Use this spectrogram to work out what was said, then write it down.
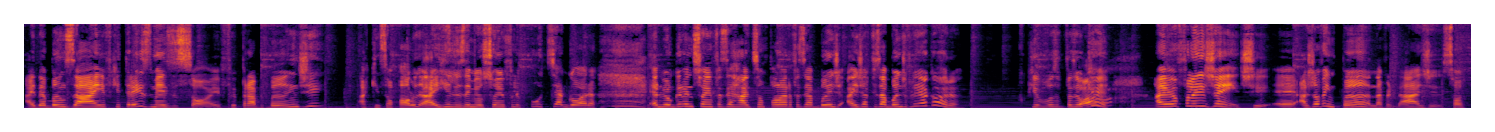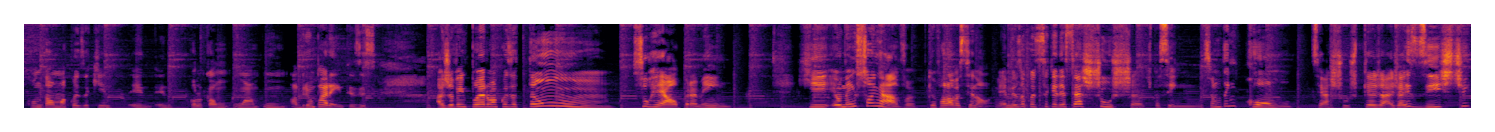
Aí da Banzai eu fiquei três meses só. Eu fui pra Band, aqui em São Paulo. Aí realizei meu sonho. Falei, putz, e agora? Era meu grande sonho fazer rádio em São Paulo, era fazer a Band. Aí já fiz a Band e falei, e agora? Porque vou fazer ah. o quê? Aí eu falei, gente, é, a Jovem Pan, na verdade, só contar uma coisa aqui, colocar um, um, um, abrir um parênteses. A Jovem Pan era uma coisa tão surreal para mim que eu nem sonhava. Porque eu falava assim, não, é a mesma coisa que você querer ser a Xuxa. Tipo assim, você não tem como ser a Xuxa, porque já, já existe.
